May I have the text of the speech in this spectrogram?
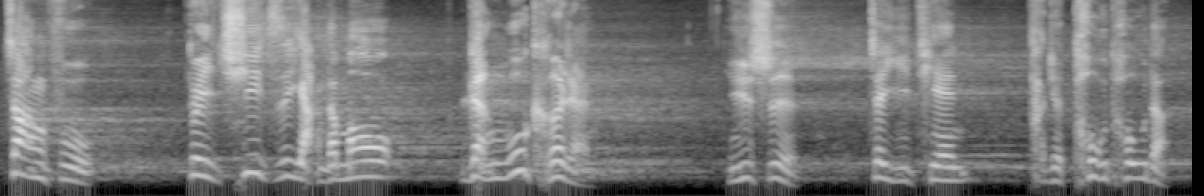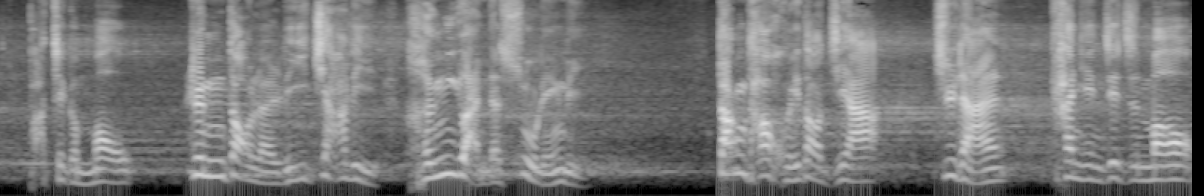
丈夫对妻子养的猫忍无可忍，于是这一天他就偷偷的。把这个猫扔到了离家里很远的树林里。当他回到家，居然看见这只猫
